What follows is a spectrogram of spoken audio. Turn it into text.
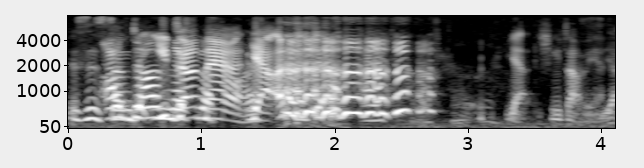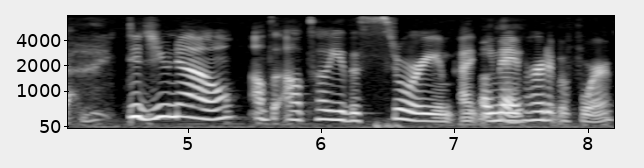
this is something done you've this done that, before. yeah. yeah, she taught me. Yeah. Did you know? I'll, t- I'll tell you the story. uh, You may have heard it before.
